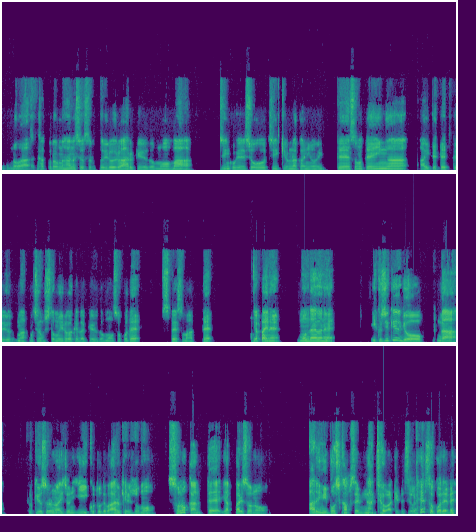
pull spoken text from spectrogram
のは、格論の話をするといろいろあるけれども、まあ、人口減少地域の中において、その定員が空いててっていう、まあ、もちろん人もいるわけだけれども、そこでスペースもあって、やっぱりね、問題はね、育児休業が普及するのは非常にいいことではあるけれども、その間って、やっぱりその、ある意味母子カプセルになっちゃうわけですよね、そこでね。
